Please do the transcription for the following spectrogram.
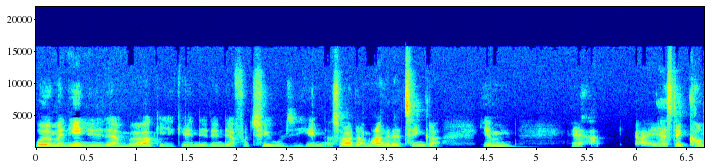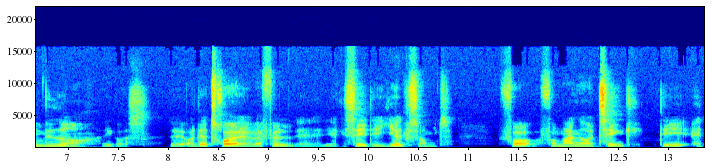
ryger man ind i det der mørke igen, i den der fortvivlelse igen. Og så er der mange, der tænker, jamen, jeg er slet ikke kommet videre. Ikke også? Øh, og der tror jeg i hvert fald, at jeg kan se, at det er hjælpsomt for, for mange at tænke, det er at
